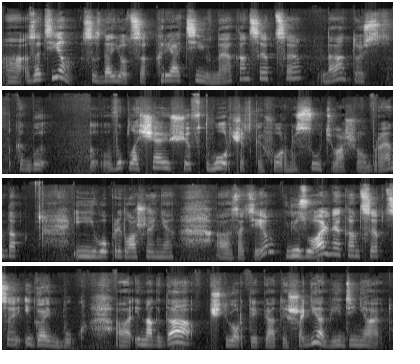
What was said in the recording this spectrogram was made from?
А, затем создается креативная концепция, да, то есть как бы воплощающая в творческой форме суть вашего бренда и его предложения. А, затем визуальная концепция и гайдбук. А, иногда четвертые и пятые шаги объединяют.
